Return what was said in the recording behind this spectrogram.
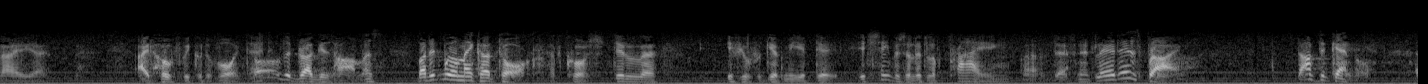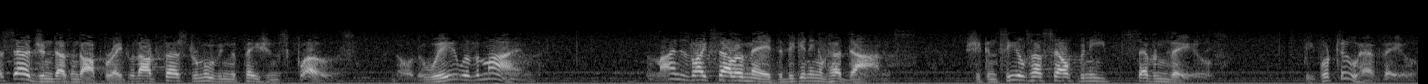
I, uh, I'd hoped we could avoid that. Oh, the drug is harmless, but it will make her talk. Of course. Still, uh, if you'll forgive me, it, uh, it savors a little of prying. Well, definitely it is prying. Dr. Kendall, a surgeon doesn't operate without first removing the patient's clothes. Nor do we with the mind. The mind is like Salome at the beginning of her dance. She conceals herself beneath seven veils. People, too, have veils.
